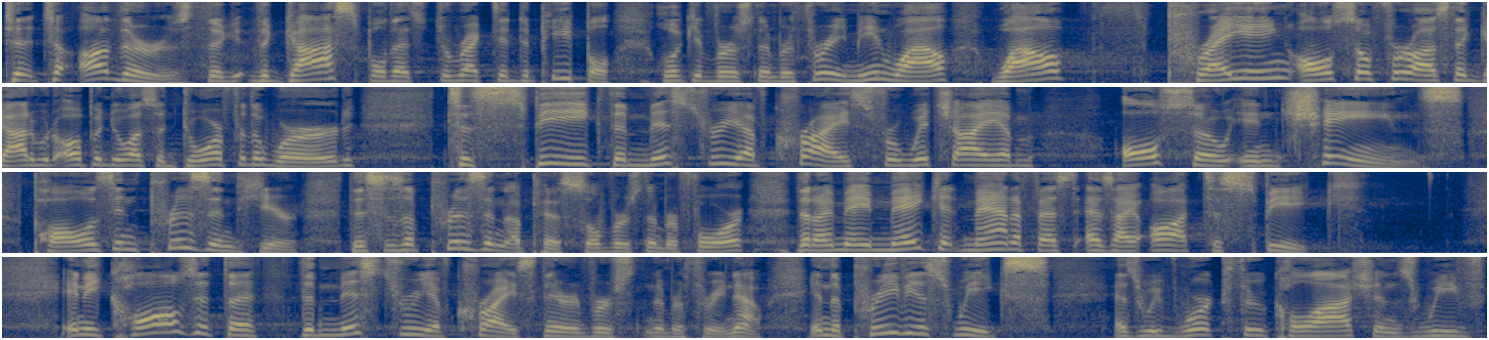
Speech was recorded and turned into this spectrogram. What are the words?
to, to others, the, the gospel that's directed to people. Look at verse number three. Meanwhile, while praying also for us that God would open to us a door for the word to speak the mystery of Christ, for which I am also in chains. Paul is imprisoned here. This is a prison epistle, verse number four, that I may make it manifest as I ought to speak. And he calls it the, the mystery of Christ there in verse number three. Now, in the previous weeks, as we've worked through Colossians, we've,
